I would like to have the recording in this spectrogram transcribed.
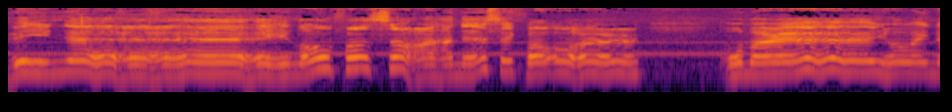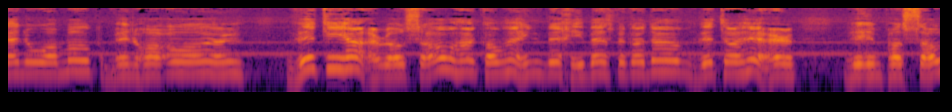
V'nei lo fosa hanesek ba'or Umarehu einenu amok min ha'or V'tiharo so hakohen v'chibes begodav v'toher v'impaso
